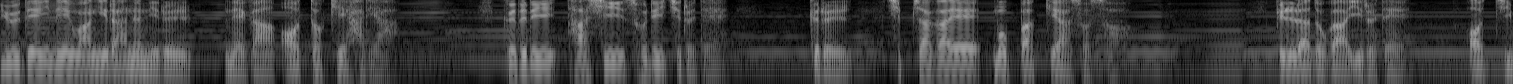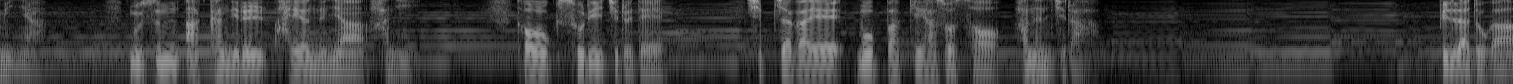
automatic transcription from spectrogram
유대인의 왕이라 하는 일을 내가 어떻게 하랴? 그들이 다시 소리 지르되 그를 십자가에 못 박게 하소서. 빌라도가 이르되 어찌미냐? 무슨 악한 일을 하였느냐 하니? 더욱 소리 지르되 십자가에 못 박게 하소서 하는지라 빌라도가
